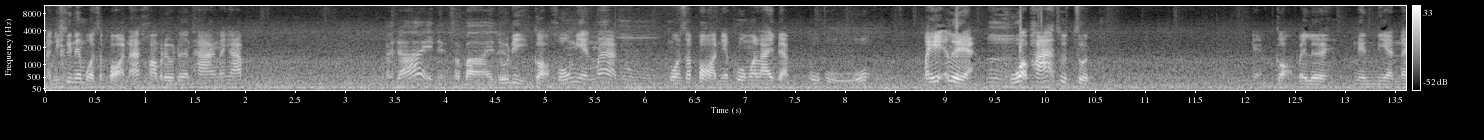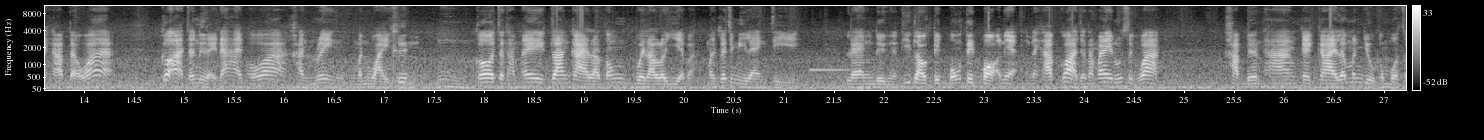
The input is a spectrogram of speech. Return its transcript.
อันนี้คือในโหมดสปอร์ตนะ ความเร็วเดินทางนะครับ ไปได้เนี่ยสบายเลย ดูดิเกาะโค้งเนียนมากอืมโหมดสปอร์ตเนี่ยพวงมาลัยแบบโอ้โห เป๊ะเลยอะอืมพัวพระสุดๆ เนี่ยเกาะไปเลยเนียนๆนะครับ แต่ว่าก็อาจจะเหนื่อยได้ เพราะว่าคันเร่งมันไวขึ้นอืมก็จะทำให้ร่างกายเราต้องเวลาเราเหยียบอะมันก็จะมีแรงจี แรงดึงอะที่เราติดบงติดเบาะเนี่ยนะครับก็อาจจะทำให้รู้สึกว่าขับเดินทางไกลๆแล้วมันอยู่กับโหมดส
